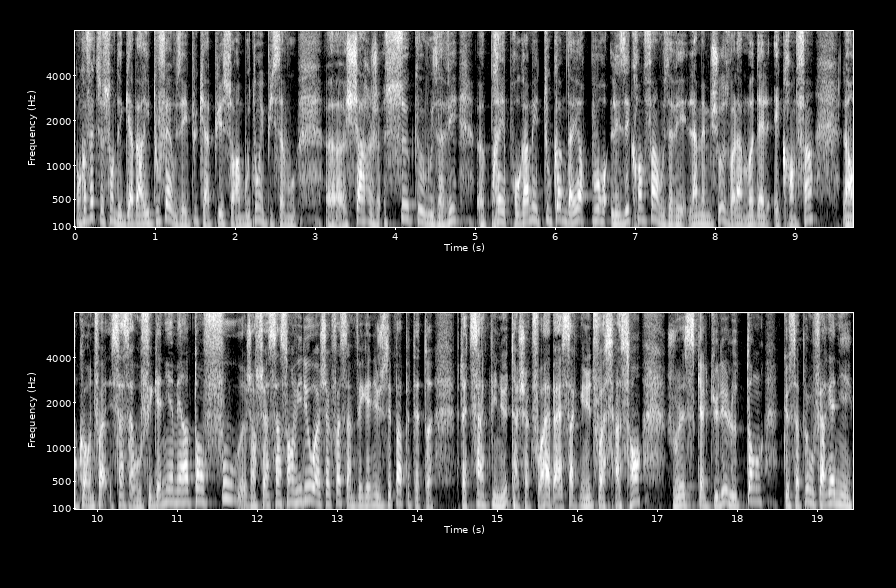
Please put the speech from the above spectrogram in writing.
Donc en fait, ce sont des gabarits tout faits. Vous avez plus qu'à appuyer sur un bouton et puis ça vous euh, charge ce que vous avez euh, pré-programmé. Tout comme d'ailleurs pour les écrans de fin. Vous avez la même chose. Voilà, modèle écran de fin. Là encore une fois, ça, ça vous fait gagner mais un temps fou. J'en suis à 500 vidéos. À chaque fois, ça me fait gagner, je sais pas, peut-être peut-être 5 minutes à chaque fois. Eh ben 5 minutes fois 500. Je vous laisse calculer le temps que ça peut vous faire gagner.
